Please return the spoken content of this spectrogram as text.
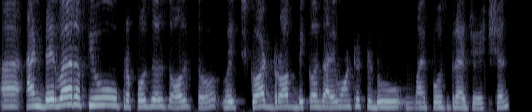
uh, and there were a few proposals also which got dropped because I wanted to do my post graduation.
